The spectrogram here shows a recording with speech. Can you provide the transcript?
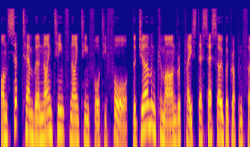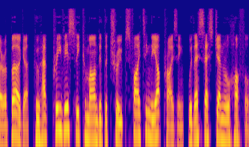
On September 19, 1944, the German command replaced SS Obergruppenführer Berger, who had previously commanded the troops fighting the uprising, with SS General Höfle.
